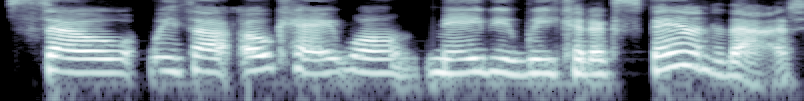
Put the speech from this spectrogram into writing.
So we thought, okay, well, maybe we could expand that.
